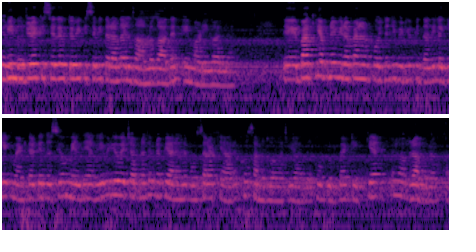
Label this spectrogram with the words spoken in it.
ਹਿੰਦੂ ਜਿਹੜੇ ਕਿਸੇ ਦੇ ਉੱਤੇ ਵੀ ਕਿਸੇ ਵੀ ਤਰ੍ਹਾਂ ਦਾ ਇਲਜ਼ਾਮ ਲਗਾ ਦੇਣ ਇਹ ਮਾੜੀ ਗੱਲ ਹੈ। ਤੇ ਬਾਕੀ ਆਪਣੇ ਵੀਰਾਂ ਭੈਣਾਂ ਨੂੰ ਪੁੱਛਦੇ ਜੀ ਵੀਡੀਓ ਕਿੱਦਾਂ ਦੀ ਲੱਗੀ ਹੈ ਕਮੈਂਟ ਕਰਕੇ ਦੱਸਿਓ। ਮਿਲਦੇ ਹਾਂ ਅਗਲੀ ਵੀਡੀਓ ਵਿੱਚ। ਆਪਣਾ ਤੇ ਆਪਣੇ ਪਿਆਰਿਆਂ ਦਾ ਬਹੁਤ ਸਾਰਾ ਖਿਆਲ ਰੱਖੋ। ਸਾਨੂੰ ਦੁਆਵਾਂ 'ਚ ਯਾਦ ਰੱਖੋ। ਗੁੱਡ ਬਾਏ ਟੇਕ ਕੇਅਰ ਰੱਬ ਰੱਬ ਰੱਖਾ।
